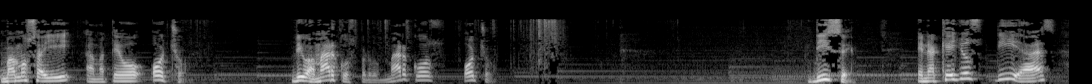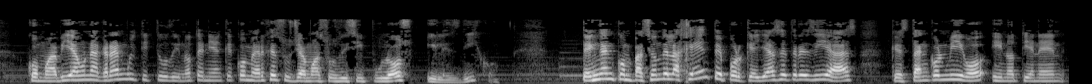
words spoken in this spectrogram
Vamos ahí a Mateo 8. Digo a Marcos, perdón, Marcos 8. Dice, en aquellos días, como había una gran multitud y no tenían que comer, Jesús llamó a sus discípulos y les dijo, tengan compasión de la gente porque ya hace tres días que están conmigo y no tienen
